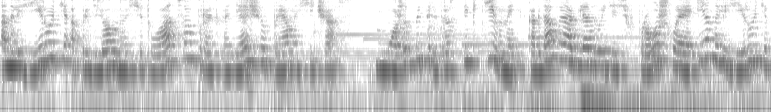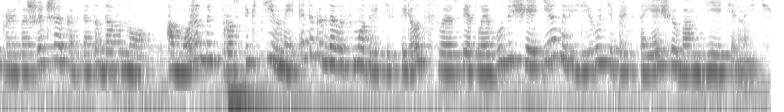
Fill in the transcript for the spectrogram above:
анализируете определенную ситуацию, происходящую прямо сейчас может быть ретроспективной, когда вы оглядываетесь в прошлое и анализируете произошедшее когда-то давно. А может быть проспективный. Это когда вы смотрите вперед в свое светлое будущее и анализируете предстоящую вам деятельность.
